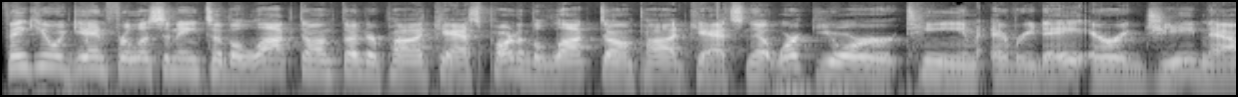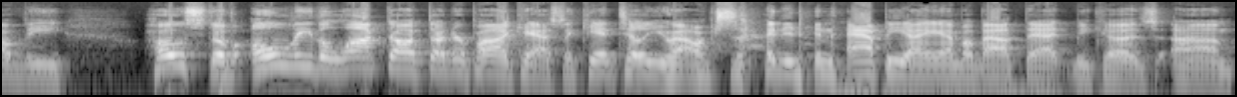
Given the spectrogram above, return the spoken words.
Thank you again for listening to the Locked On Thunder podcast, part of the Locked On Podcast Network, your team every day. Eric G, now the host of only the Locked On Thunder podcast. I can't tell you how excited and happy I am about that because um,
